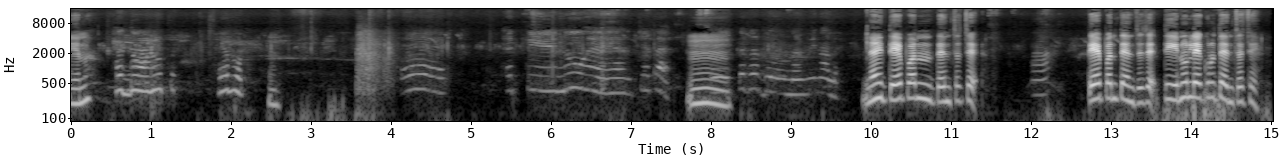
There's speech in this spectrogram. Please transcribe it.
ಏನು? ಹ್ಞೂ ಹ್ಞೂ नाही ते पण त्यांचंच आहे ते पण त्यांचंच आहे तीनू लेकरू त्यांचंच आहे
